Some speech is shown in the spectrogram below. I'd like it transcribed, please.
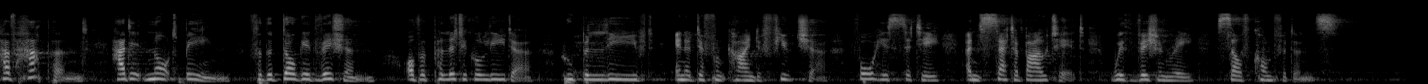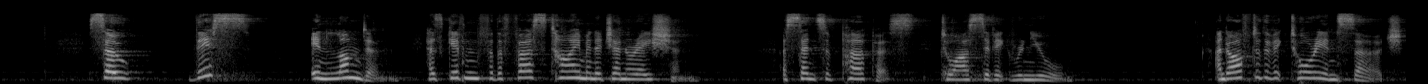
have happened had it not been for the dogged vision of a political leader who believed in a different kind of future for his city and set about it with visionary self confidence. So, this in London has given for the first time in a generation a sense of purpose to our civic renewal. And after the Victorian surge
